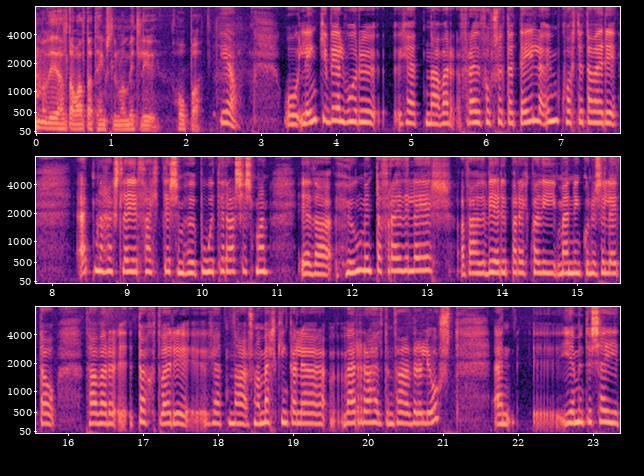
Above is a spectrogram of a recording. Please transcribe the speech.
Við held að valda tengslum á milli hópa. Já, og lengi vel voru, hérna, var fræði fólksvöld að deila um hvort þetta væri efnahagslegir þættir sem hefur búið til rasismann eða hugmyndafræðilegir að það hefði verið bara eitthvað í menningunni sem leita á það var dögt væri hérna svona merkingarlega verra heldur en það að vera ljóst en eh, ég myndi segja í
